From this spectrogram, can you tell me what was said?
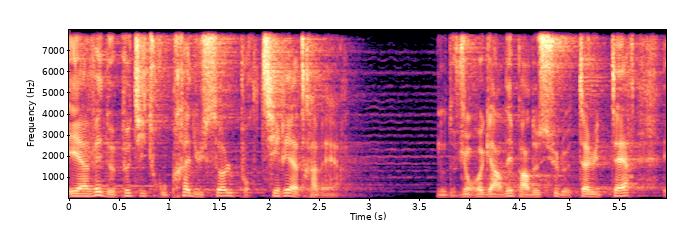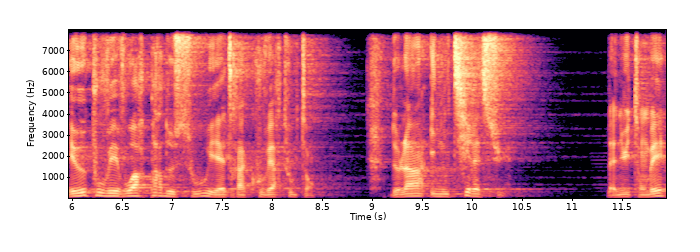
et avaient de petits trous près du sol pour tirer à travers. Nous devions regarder par-dessus le talus de terre et eux pouvaient voir par-dessous et être à couvert tout le temps. De là, ils nous tiraient dessus. La nuit tombée,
